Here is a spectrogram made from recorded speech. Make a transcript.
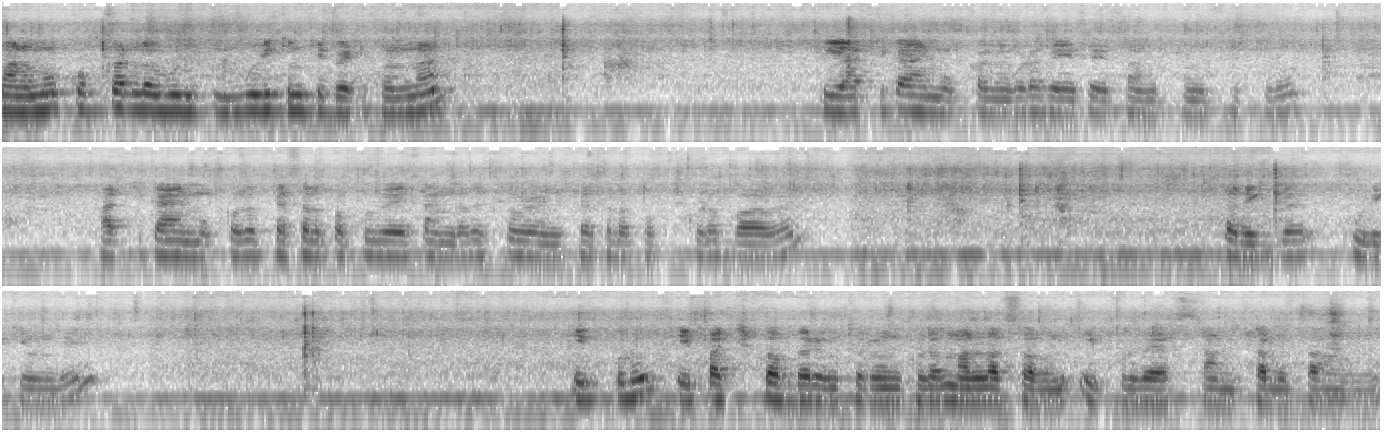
మనము కుక్కర్లో ఉడికి ఉడికించి పెట్టుకున్న ఈ అరటికాయ ముక్కల్ని కూడా వేసేసాం ఫ్రెండ్స్ ఇప్పుడు. అరటికాయ ముక్కలు పెసరపప్పు వేసాం కదా చూడండి పెసరపప్పు కూడా బాగా సరిగ్గా ఉడికింది. ఇప్పుడు ఈ పచ్చి కొబ్బరి తురుము కూడా మళ్ళీ సగం ఇప్పుడు వేస్తాను చల్లుతాము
